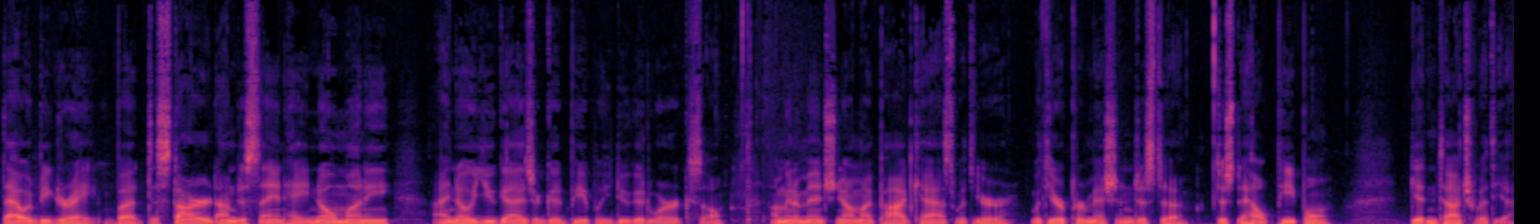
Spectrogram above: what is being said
that would be great. But to start, I'm just saying, hey, no money. I know you guys are good people, you do good work, so I'm going to mention you on my podcast with your with your permission just to just to help people get in touch with you.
